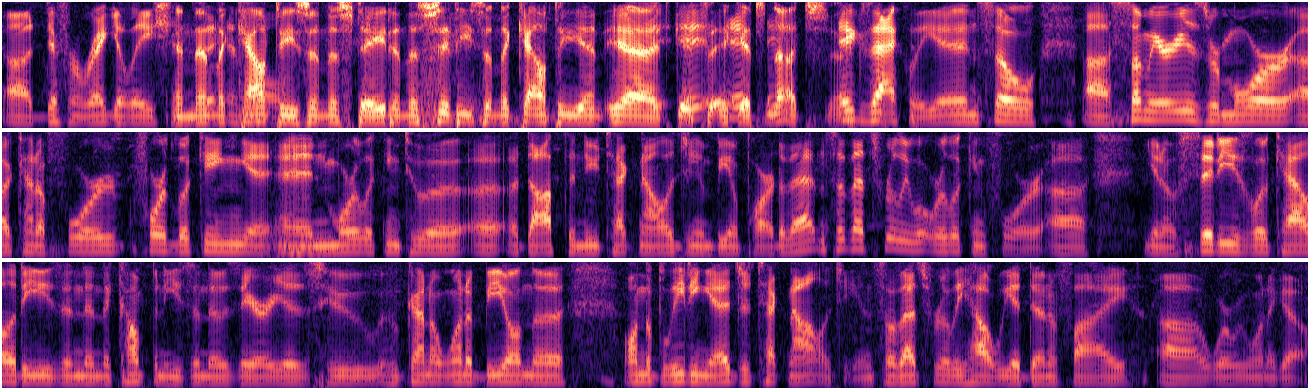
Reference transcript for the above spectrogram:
uh, different regulations. And then the and counties in the state and the cities in the county, and yeah, it gets it, gets nuts. Exactly, and so uh, some areas are more uh, kind of forward forward looking Mm-hmm. and more looking to adopt the new technology and be a part of that. And so that's really what we're looking for. Uh, you know, cities, localities, and then the companies in those areas who who kind of want to be on the on the bleeding edge of technology. And so that's really how we identify uh, where we want to go.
